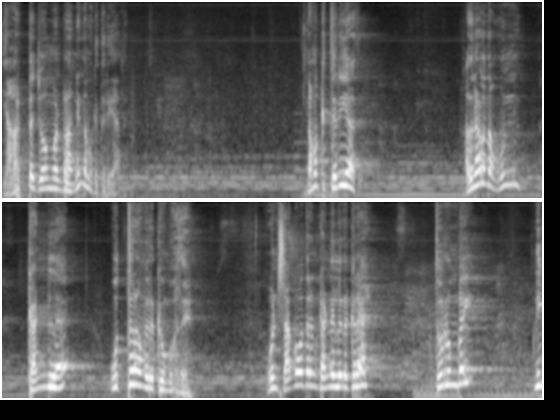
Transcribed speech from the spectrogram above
யார்கிட்ட ஜோம் பண்றாங்கன்னு நமக்கு தெரியாது. நமக்கு தெரியாது. அதனாலதான் உன் கண்ணில் உத்தரம் இருக்கும்போது உன் சகோதரன் கண்ணில் இருக்கிற துரும்பை நீ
